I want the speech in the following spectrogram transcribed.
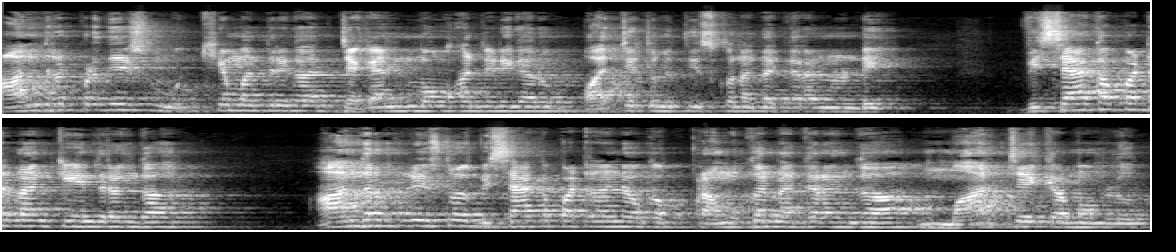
ఆంధ్రప్రదేశ్ ముఖ్యమంత్రిగా జగన్మోహన్ రెడ్డి గారు బాధ్యతలు తీసుకున్న దగ్గర నుండి విశాఖపట్నం కేంద్రంగా ఆంధ్రప్రదేశ్లో విశాఖపట్నాన్ని ఒక ప్రముఖ నగరంగా మార్చే క్రమంలో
